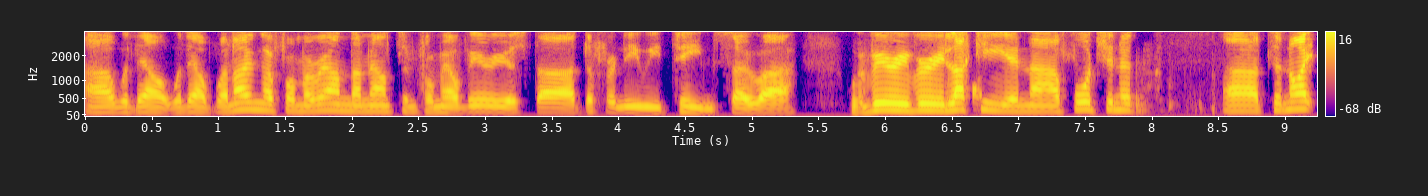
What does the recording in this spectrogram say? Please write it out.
uh, with our with our from around the mountain from our various uh, different iwi teams. So uh, we're very very lucky and uh, fortunate tonight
